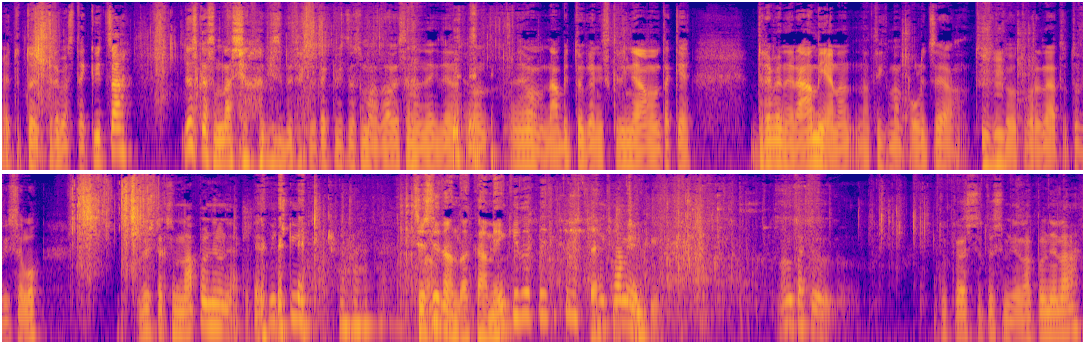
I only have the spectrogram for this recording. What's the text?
Aj toto je treba z tekvica. Dneska som našiel v izbe takú tekvicu, som mal zavesenú niekde. Nemám, nemám nábytok ani skrine, ale mám také drevené rámy a na, na tých mám police a to mm-hmm. otvorené a toto vyselo. Vieš, tak som naplnil nejaké tekvičky. Chceš si tam dať kamienky do tej tekvice? kamienky. Mám také... Toto ešte tu som nenaplnená.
